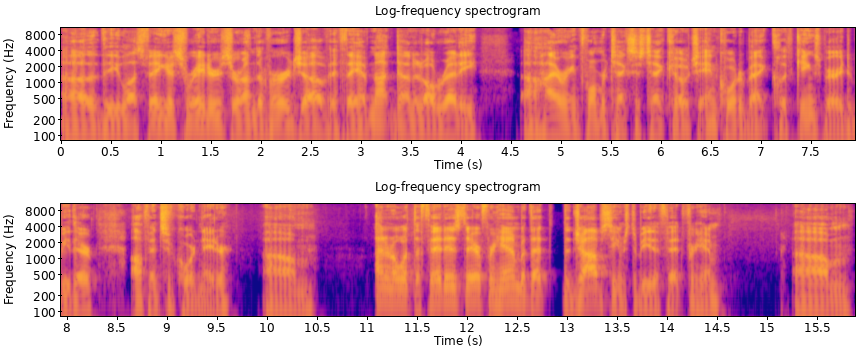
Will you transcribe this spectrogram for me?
Uh, the Las Vegas Raiders are on the verge of, if they have not done it already, uh, hiring former Texas Tech coach and quarterback Cliff Kingsbury to be their offensive coordinator. Um, I don't know what the fit is there for him, but that the job seems to be the fit for him. Um,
